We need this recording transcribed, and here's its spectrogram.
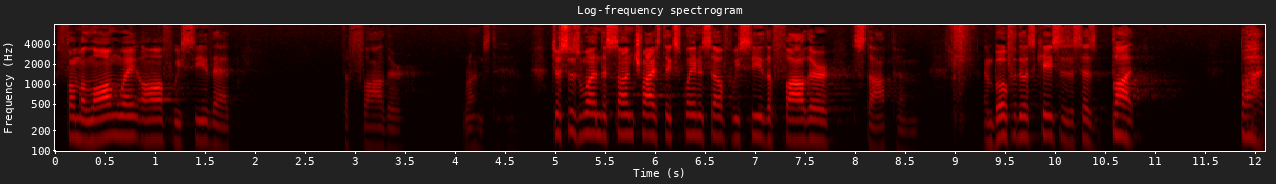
from a long way off, we see that the father runs to him. Just as when the son tries to explain himself, we see the father stop him. In both of those cases, it says, but, but.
